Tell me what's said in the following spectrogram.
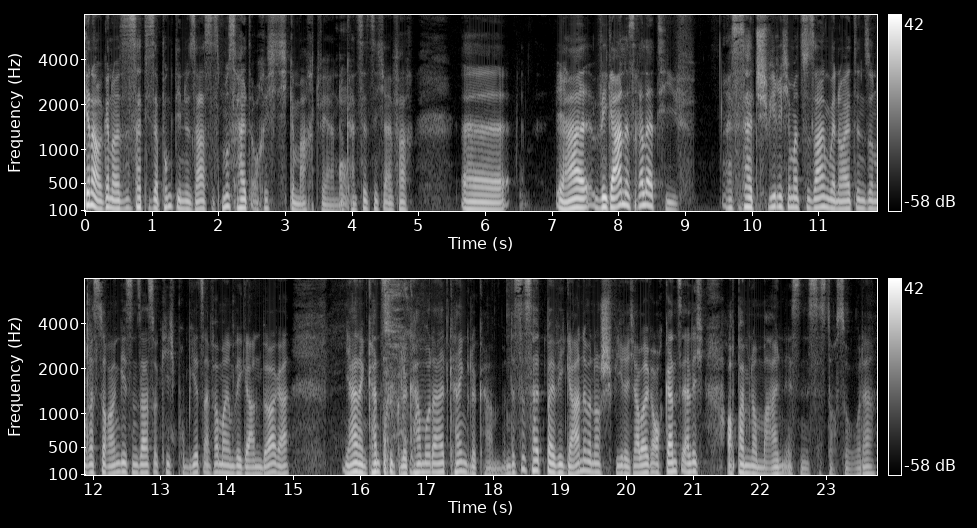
Genau, genau. Das ist halt dieser Punkt, den du sagst. Es muss halt auch richtig gemacht werden. Du kannst jetzt nicht einfach, äh, ja, vegan ist relativ. Es ist halt schwierig immer zu sagen, wenn du halt in so ein Restaurant gehst und sagst, okay, ich probiere jetzt einfach mal einen veganen Burger. Ja, dann kannst du Glück haben oder halt kein Glück haben. Und das ist halt bei vegan immer noch schwierig. Aber auch ganz ehrlich, auch beim normalen Essen ist es doch so, oder?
